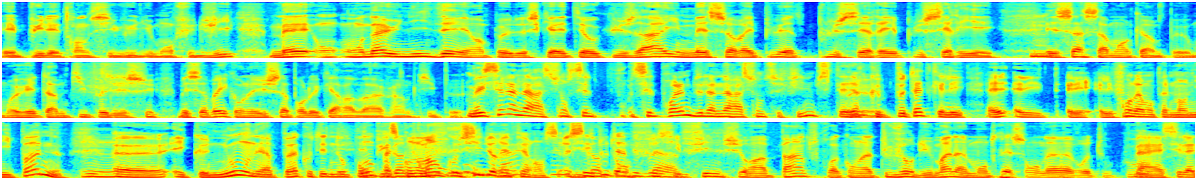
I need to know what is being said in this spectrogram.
et puis les 36 vues du mont Fuji. Mais on, on a une idée un peu de ce qui a été au Kusai, mais ça aurait pu être plus serré, plus serré. Hmm. Et ça, ça manque un peu. Moi, été un petit peu déçu, mais c'est vrai qu'on a eu ça pour le Caravage, un petit peu. Mais c'est la narration, c'est le, problème de la narration de ce film, c'est-à-dire Oui, que peut-être qu'elle est, elle, elle est, elle est, elle est fondamentalement nippone, euh, et que nous, on est un peu à côté de nos pompes parce qu'on on manque fait- aussi de références. oui. C'est tout à on fait fait un possible. film sur un peintre, je crois qu'on a toujours du mal à montrer son œuvre tout court. Ben, c'est la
